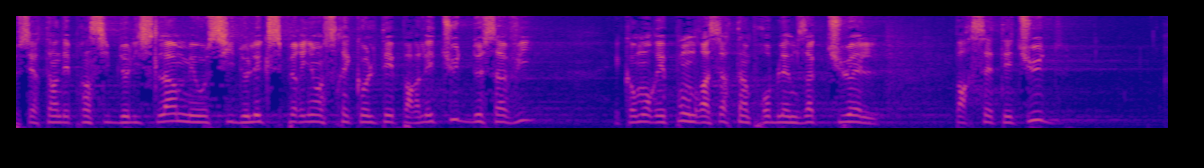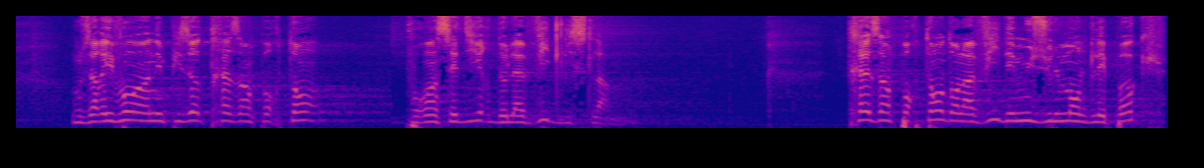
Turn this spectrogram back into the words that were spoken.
de certains des principes de l'islam, mais aussi de l'expérience récoltée par l'étude de sa vie et comment répondre à certains problèmes actuels par cette étude, nous arrivons à un épisode très important, pour ainsi dire, de la vie de l'islam. Très important dans la vie des musulmans de l'époque,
